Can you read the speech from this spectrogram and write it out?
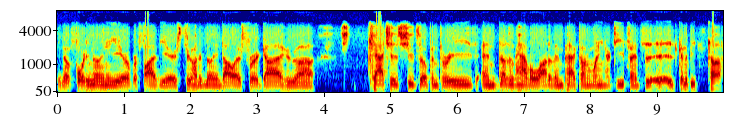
You know, forty million a year over five years, two hundred million dollars for a guy who uh, catches, shoots open threes, and doesn't have a lot of impact on winning or defense, it's going to be tough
